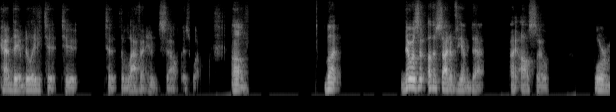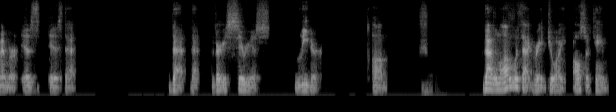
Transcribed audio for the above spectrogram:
had the ability to to to to laugh at himself as well. Um, but there was another side of him that I also will remember is is that that that very serious leader um, that along with that great joy also came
